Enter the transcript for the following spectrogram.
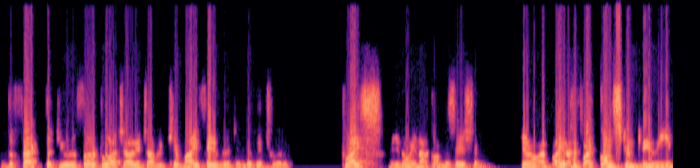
the fact that you refer to Acharya Chanakya, my favorite individual, twice, you know, in our conversation. You know, I, I, I constantly read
